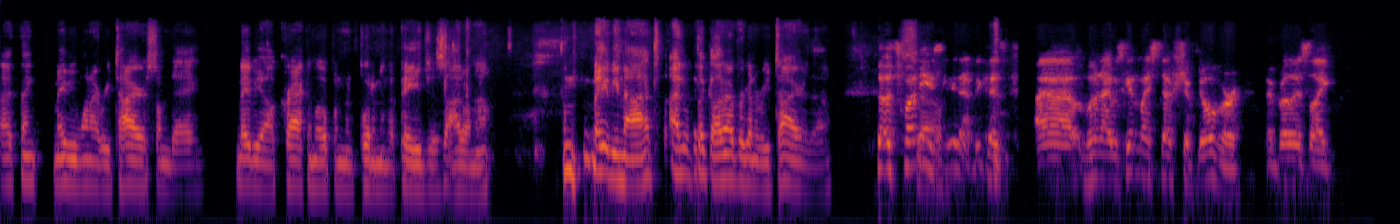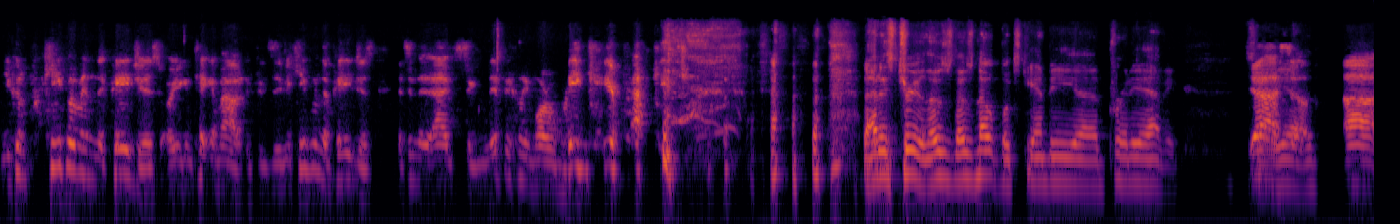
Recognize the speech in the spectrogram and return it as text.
I think maybe when I retire someday, maybe I'll crack them open and put them in the pages. I don't know. maybe not. I don't think I'm ever going to retire though. So it's funny so. you say that because uh, when I was getting my stuff shipped over, my brother's like, you can keep them in the pages or you can take them out. If, if you keep them in the pages, it's going to add significantly more weight to your package. that is true. Those those notebooks can be uh, pretty heavy. So, yeah, yeah. So uh,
